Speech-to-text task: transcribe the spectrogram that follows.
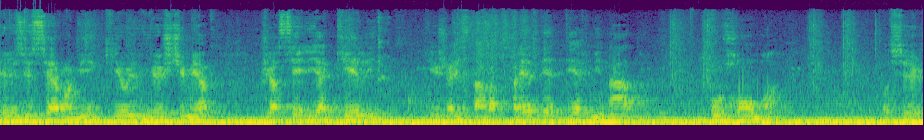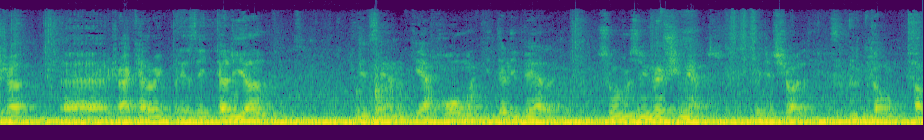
eles disseram a mim que o investimento já seria aquele que já estava predeterminado por Roma, ou seja, é, já que era uma empresa italiana, dizendo que é Roma que delibera sobre os investimentos. Eu disse, olha, então está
